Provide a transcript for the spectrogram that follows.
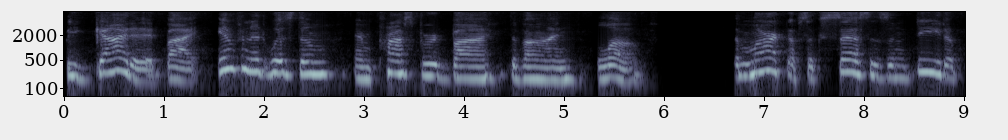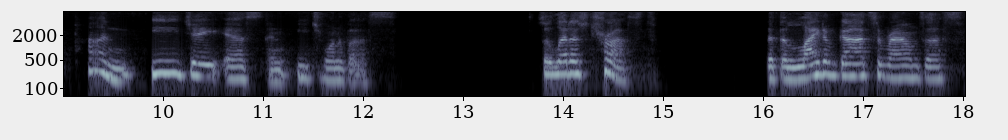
be guided by infinite wisdom and prospered by divine love. The mark of success is indeed upon EJS and each one of us. So let us trust that the light of God surrounds us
